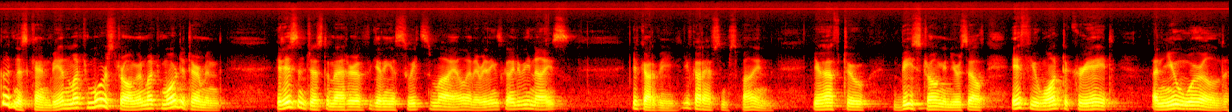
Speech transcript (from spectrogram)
Goodness can be, and much more strong and much more determined. It isn't just a matter of getting a sweet smile and everything's going to be nice. You've got to be, you've got to have some spine. You have to be strong in yourself. If you want to create a new world,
